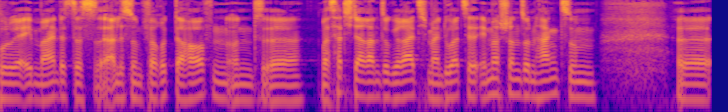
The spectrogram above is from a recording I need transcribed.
wo du ja eben meintest, das ist alles so ein verrückter Haufen und äh, was hat dich daran so gereizt? Ich meine, du hattest ja immer schon so einen Hang zum äh,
